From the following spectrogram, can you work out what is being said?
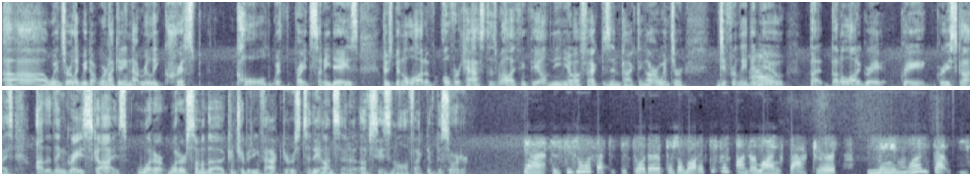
uh, winter. Like we don't, we're not getting that really crisp cold with bright sunny days. There's been a lot of overcast as well. I think the El Nino effect is impacting our winter differently than oh. you, but but a lot of gray gray gray skies. Other than gray skies, what are what are some of the contributing factors to the onset of seasonal affective disorder? Yeah, so seasonal affective disorder, there's a lot of different underlying factors. Main ones that we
